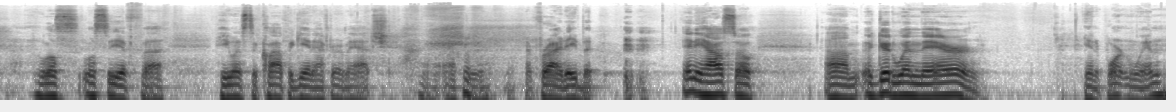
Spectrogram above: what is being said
we'll we'll see if uh, he wants to clap again after a match uh, after Friday. But anyhow, so um, a good win there, an important win.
